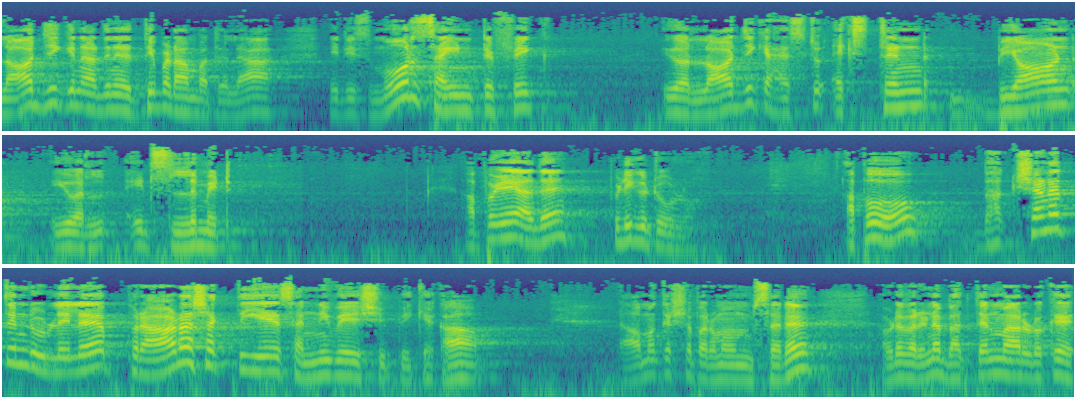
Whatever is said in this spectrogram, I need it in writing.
ലോജിക്കിന് അതിനെ എത്തിപ്പെടാൻ പറ്റില്ല. It is more scientific your logic has to extend beyond your it's limit അപ്പോഴേ അത് പിടികിട്ടുള്ളൂ. അപ്പോ ഭക്ഷണത്തിന്റെ ഉള്ളിൽ പ്രാണശക്തിയെ സന്നിവേശിപ്പിക്കുക. രാമകൃഷ്ണ പരമംസര് അവിടെ വരുന്ന ഭക്തന്മാരോടൊക്കെ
